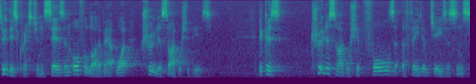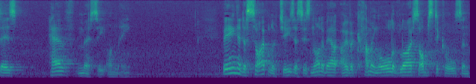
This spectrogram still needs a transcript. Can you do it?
to this question says an awful lot about what true discipleship is. Because true discipleship falls at the feet of Jesus and says, Have mercy on me. Being a disciple of Jesus is not about overcoming all of life's obstacles and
